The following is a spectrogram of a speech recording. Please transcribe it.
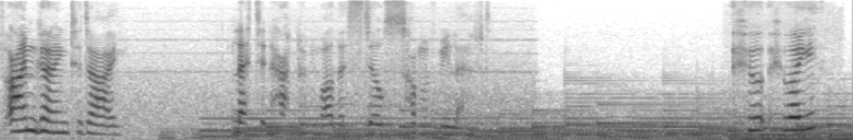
If I'm going to die, let it happen while there's still some of me left. Who, who are you?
